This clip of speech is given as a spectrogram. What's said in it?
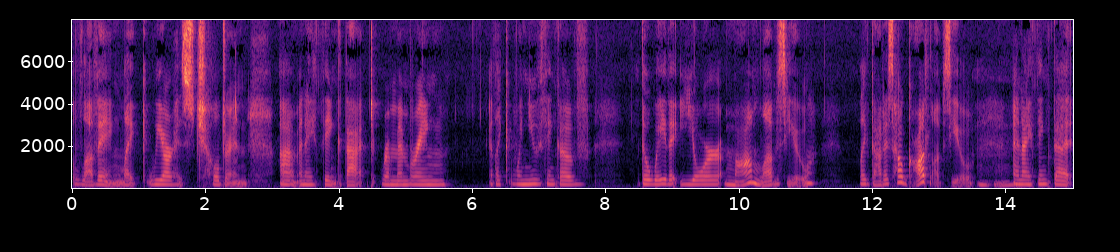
loving like we are his children. Um, and i think that remembering like when you think of the way that your mom loves you like that is how god loves you and i think that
